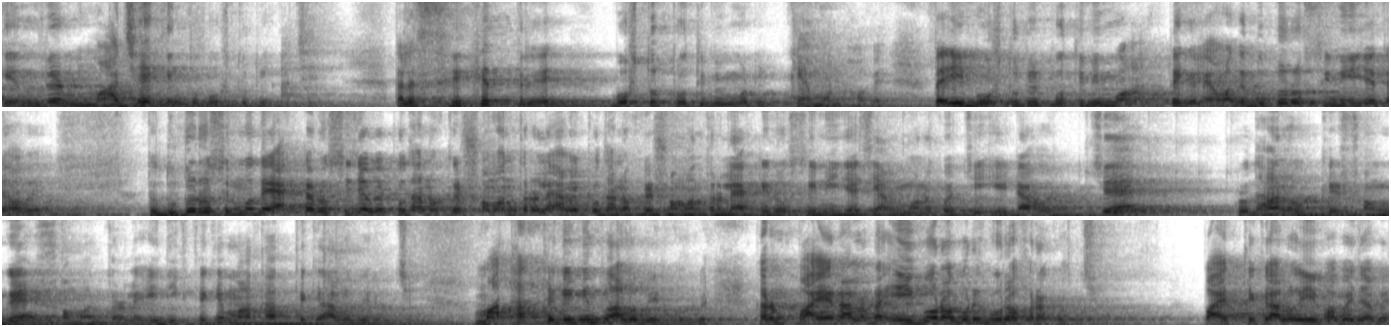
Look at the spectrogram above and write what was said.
কেন্দ্রের মাঝে কিন্তু বস্তুটি আছে। তাহলে সেক্ষেত্রে বস্তুর প্রতিবিম্বটি কেমন হবে? তাই এই বস্তুটির প্রতিবিম্ব আঁকতে গেলে আমাকে দুটো রশ্মি নিয়ে যেতে হবে। তো দুটো রশ্মির মধ্যে একটা রশ্মি যাবে প্রধান অক্ষের সমান্তরালে, আমি প্রধান অক্ষের সমান্তরালে একটি রশ্মি নিয়ে যাচ্ছি। আমি মনে করছি এটা হচ্ছে প্রধান অক্ষের সঙ্গে সমান্তরালে এই দিক থেকে মাথার থেকে আলো বের হচ্ছে মাথার থেকে কিন্তু আলো বের করবে। কারণ পায়ের আলোটা এই বরাবরই ঘোরাফেরা করছে। পায়ের থেকে আলো এইভাবে যাবে,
